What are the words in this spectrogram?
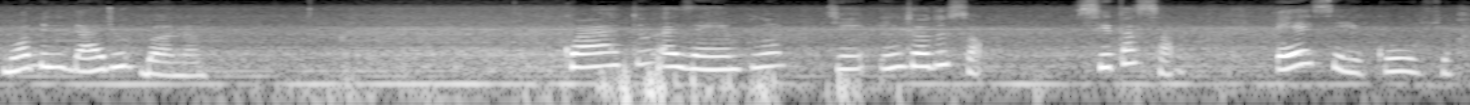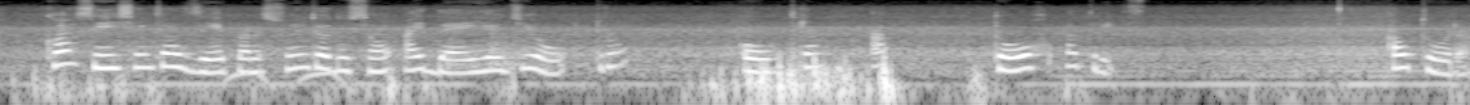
mobilidade urbana. Quarto exemplo de introdução: citação. Esse recurso consiste em trazer para sua introdução a ideia de outro, outra, ator, atriz, autora,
